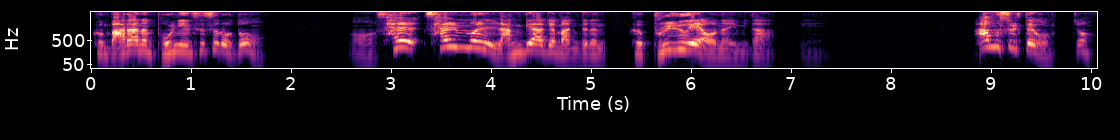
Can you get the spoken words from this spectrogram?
그 말하는 본인 스스로도 어, 살, 삶을 낭비하게 만드는 그 분류의 언어입니다. 예. 아무 쓸데가 없죠.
